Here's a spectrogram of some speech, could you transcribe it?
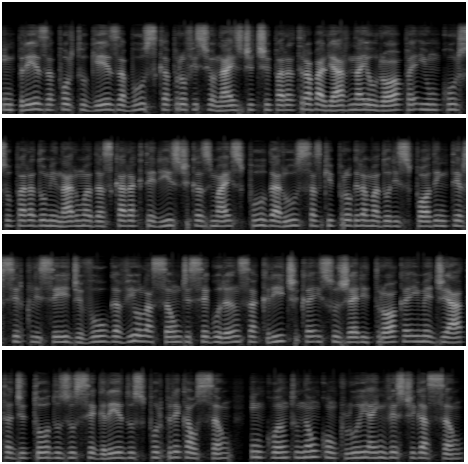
empresa portuguesa busca profissionais de TI para trabalhar na Europa e um curso para dominar uma das características mais poderosas que programadores podem ter. Circlice divulga violação de segurança crítica e sugere troca imediata de todos os segredos por precaução, enquanto não conclui a investigação.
